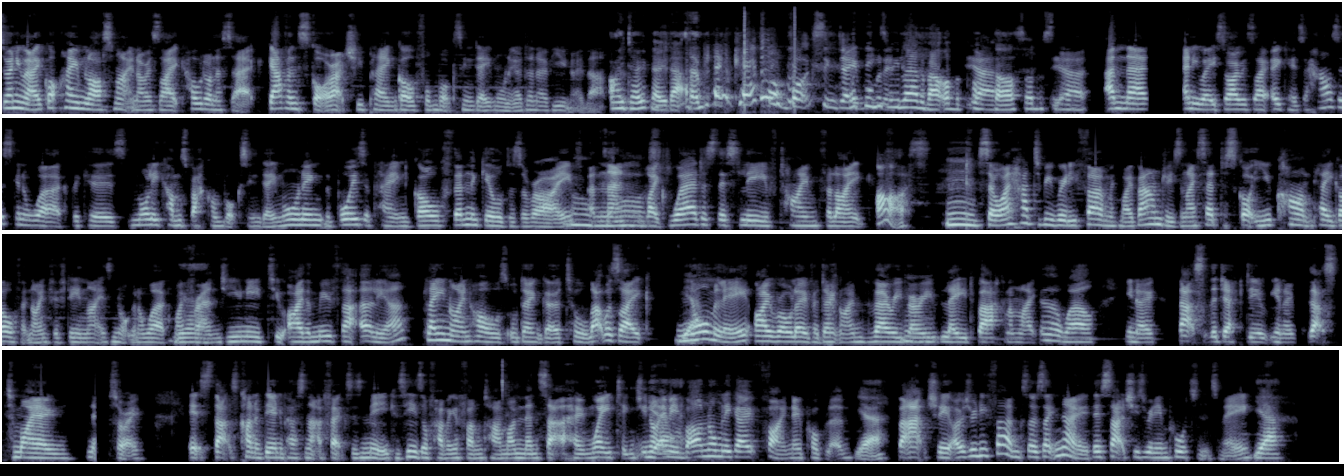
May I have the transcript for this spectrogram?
So anyway, I got home last night and I was like, hold on a sec. Gavin Scott are actually playing golf on Boxing Day morning. I don't know if you know that. I don't know that. They're playing golf on Boxing Day the things we learn about on the Yeah. podcast, honestly. Yeah. And then anyway, so I was like, okay, so how's this going to work? Because Molly comes back on Boxing Day morning. The boys are playing golf. Then the Guilders arrive. Oh, and then like, where does this leave time for like us? Mm. So I had to be really firm with my boundaries. And I said to Scott, you can't play golf at 9.15. That is not going to work, my Yeah. friend. You need to either move that earlier, play nine holes or don't go at all. That was like, Yeah. normally I roll over, don't I? I'm very, very laid back and I'm like, oh, well, you know, that's the jeopardy of, you know, that's to my own, no, sorry. It's that's kind of the only person that affects is me because he's off having a fun time. I'm then sat at home waiting. Do you know what I mean? But I'll normally go, fine, no problem. Yeah, But actually, I was really firm because I was like, no, this actually is really important to me. yeah.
